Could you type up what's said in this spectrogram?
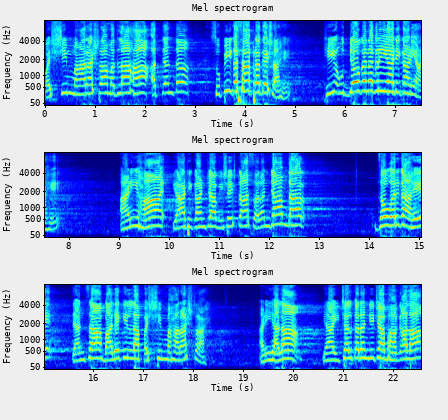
पश्चिम महाराष्ट्रामधला हा अत्यंत सुपीक असा प्रदेश आहे. ही उद्योगनगरी या ठिकाणी आहे. आणि हा या ठिकाणच्या विशेषतः सरंजामदार जो वर्ग आहे त्यांचा बालेकिल्ला पश्चिम महाराष्ट्र आहे. आणि ह्याला या इचलकरंजीच्या भागाला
